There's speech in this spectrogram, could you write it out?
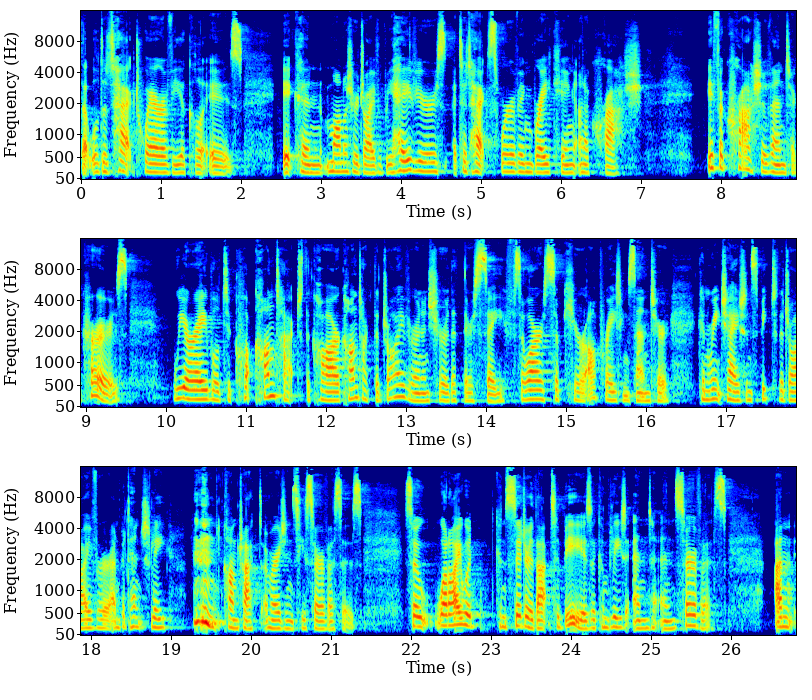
that will detect where a vehicle is. It can monitor driver behaviors, detect swerving, braking, and a crash. If a crash event occurs, we are able to co- contact the car, contact the driver, and ensure that they're safe. So, our secure operating centre can reach out and speak to the driver and potentially contract emergency services. So, what I would consider that to be is a complete end to end service. And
